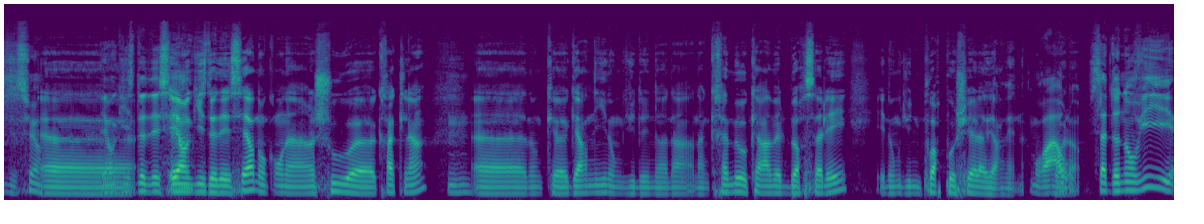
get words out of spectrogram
bien sûr. Et en guise de dessert et en guise de dessert, donc on a un chou craquelin, Mhm. euh, donc euh, garni donc d'un crémeux au caramel beurre salé et donc d'une poire pochée à la verveine. Voilà. ça donne envie.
